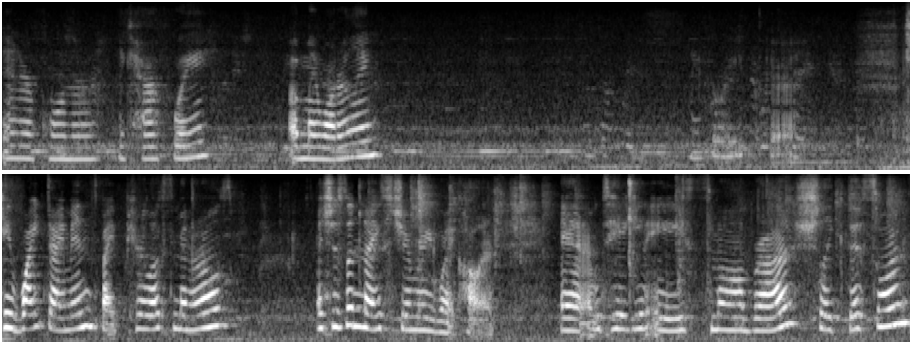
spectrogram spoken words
the inner corner, like halfway of my waterline. Like right there. Okay, White Diamonds by Pure Luxe Minerals. It's just a nice shimmery white color. And I'm taking a small brush like this one.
